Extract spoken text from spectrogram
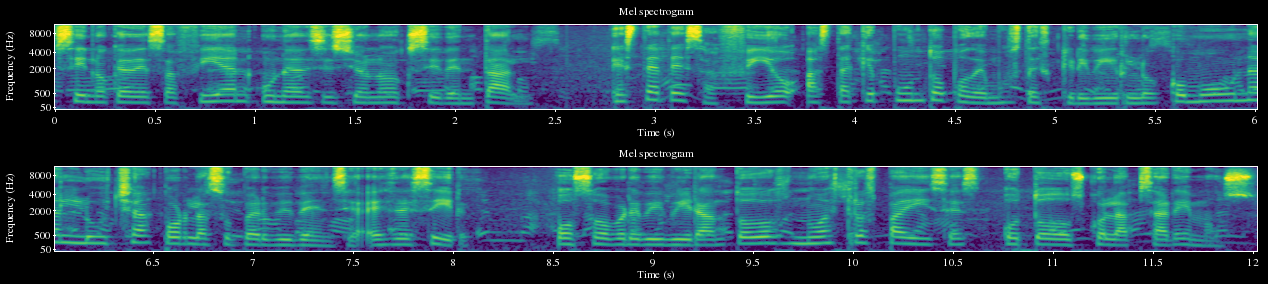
sino que desafían una decisión occidental. Este desafío, ¿hasta qué punto podemos describirlo como una lucha por la supervivencia? Es decir, o sobrevivirán todos nuestros países o todos colapsaremos.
